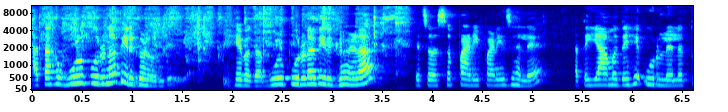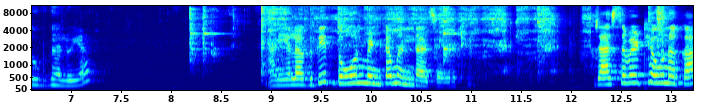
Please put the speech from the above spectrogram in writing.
आता हा गूळ पूर्ण विरघळून देऊया. हे बघा गूळ पूर्ण विरघळला. याचं असं पाणी पाणी झालं आहे आता यामध्ये हे उरलेलं तूप घालूया. आणि याला अगदी दोन मिनटं मंदाचं ठेवू जास्त वेळ ठेवू नका.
